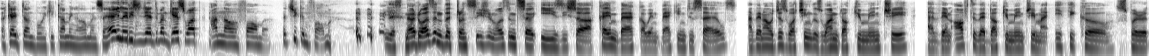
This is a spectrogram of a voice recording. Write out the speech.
a Cape Town boykie coming home and say, "Hey, ladies and gentlemen, guess what? I'm now a farmer, a chicken farmer." yes, no, it wasn't the transition wasn't so easy. So I came back, I went back into sales, and then I was just watching this one documentary. And then after that documentary, my ethical spirit,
